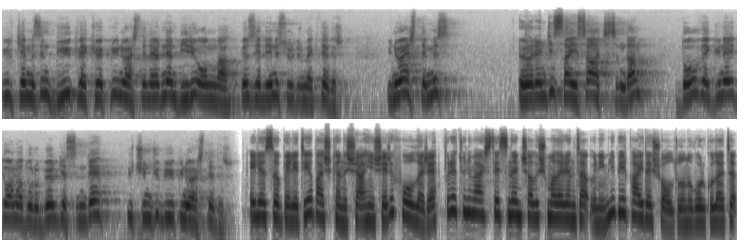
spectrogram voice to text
ülkemizin büyük ve köklü üniversitelerinden biri olma özelliğini sürdürmektedir. Üniversitemiz öğrenci sayısı açısından Doğu ve Güneydoğu Anadolu bölgesinde üçüncü büyük üniversitedir. Elazığ Belediye Başkanı Şahin Şerifoğulları, Fırat Üniversitesi'nin çalışmalarında önemli bir paydaş olduğunu vurguladı.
